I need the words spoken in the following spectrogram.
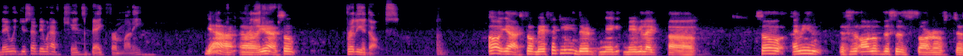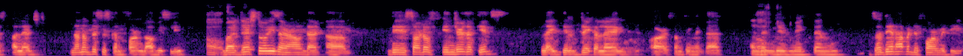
they would you said they would have kids beg for money Yeah, uh, yeah. So for the adults. Oh yeah, so basically they're may maybe like uh so I mean this is all of this is sort of just alleged. None of this is confirmed obviously, Oh, okay. but there's stories around that um they sort of injure the kids, like they'll break a leg or something like that, and then they'd make them so they'd have a deformity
